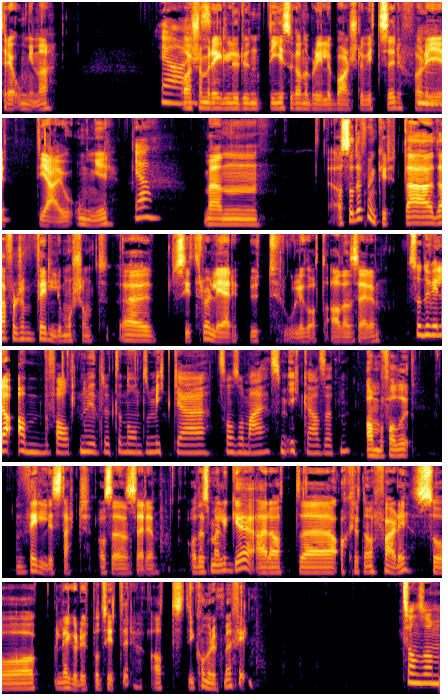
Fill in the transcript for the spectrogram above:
tre ungene. Ja, Og som regel rundt de så kan det bli litt barnslige vitser, fordi de er jo unger. Ja. Men altså, det funker. Det er, det er fortsatt veldig morsomt. Jeg sitter og ler utrolig godt av den serien. Så du ville anbefalt den videre til noen som ikke, sånn som meg, som ikke har sett den? Anbefaler veldig sterkt å se den serien. Og det som er litt gøy, er at uh, akkurat når den var ferdig, så legger de ut på Twitter at de kommer ut med en film. Sånn som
